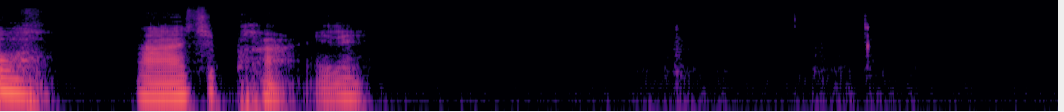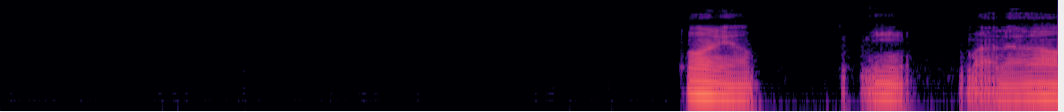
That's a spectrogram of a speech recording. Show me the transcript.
อ้ช้าชิบหายเลยโทษนะครับ นี่ มาแล้ว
